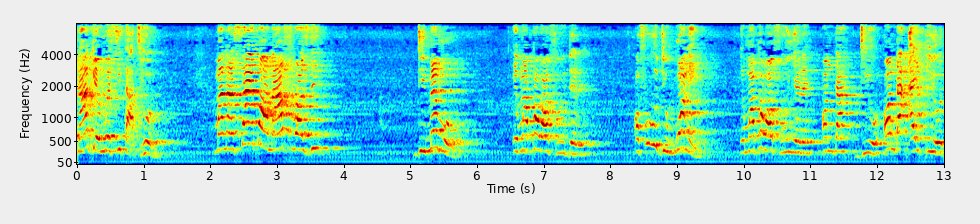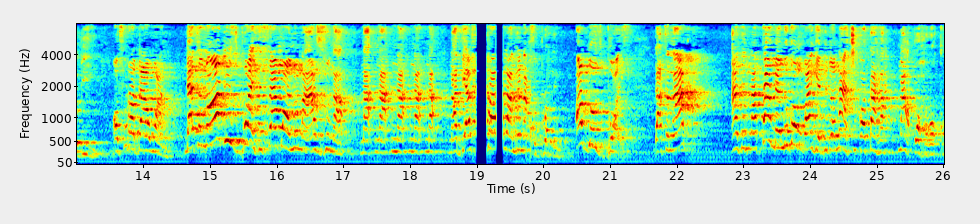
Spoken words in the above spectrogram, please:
na a ga-enwe sit at home mana simon afrozi the memo ịma powerful dere ọfụhụ the warning ịma powerful nyere under do under ipob ọfụrụ that one that na all these boys simon na-azụ na na na na na na na biafra land na problem. All those boys that na adị na tam elugo mgbe a ga-ebido na-achịkọta ha na-akpọ ha ọkụ.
